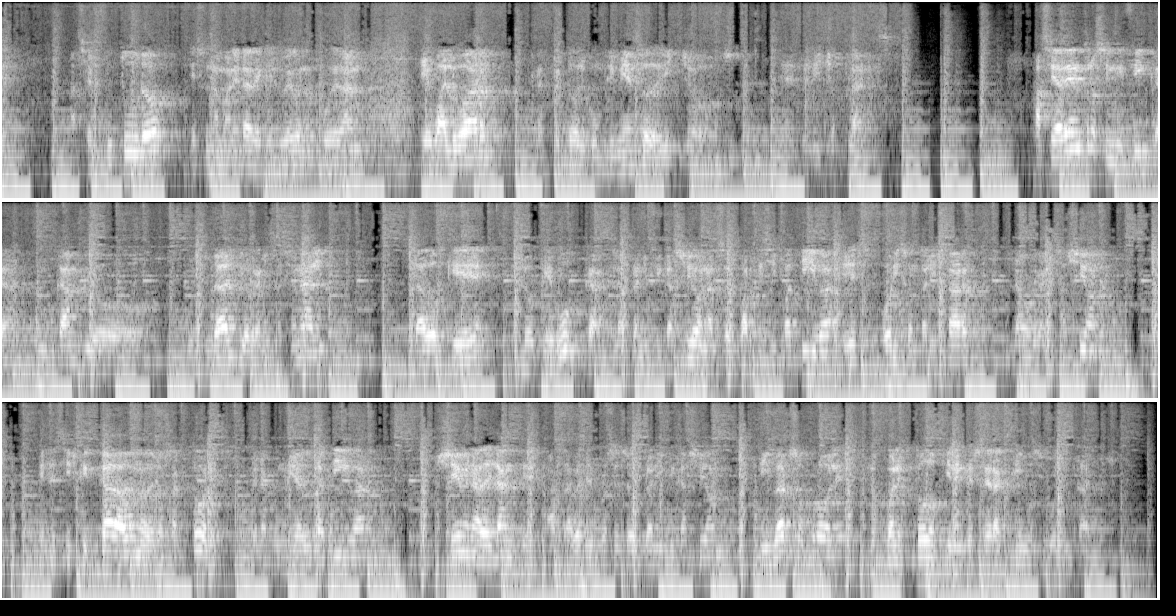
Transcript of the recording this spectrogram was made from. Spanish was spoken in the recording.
hacia el futuro, es una manera de que luego nos puedan evaluar respecto del cumplimiento de dichos, de dichos planes. Hacia adentro significa un cambio cultural y organizacional, dado que lo que busca la planificación al ser participativa es horizontalizar la organización, es decir, que cada uno de los actores de la comunidad educativa lleven adelante a través del proceso de planificación diversos roles, los cuales todos tienen que ser activos y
